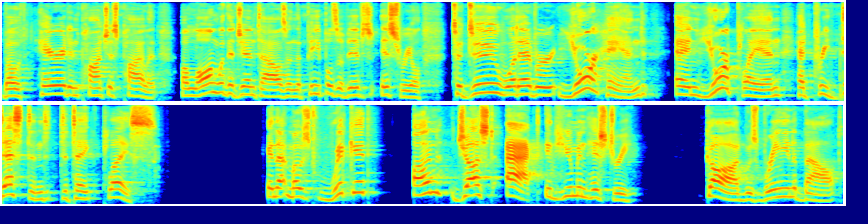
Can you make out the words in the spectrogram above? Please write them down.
both Herod and Pontius Pilate, along with the Gentiles and the peoples of Israel, to do whatever your hand and your plan had predestined to take place. In that most wicked unjust act in human history, God was bringing about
